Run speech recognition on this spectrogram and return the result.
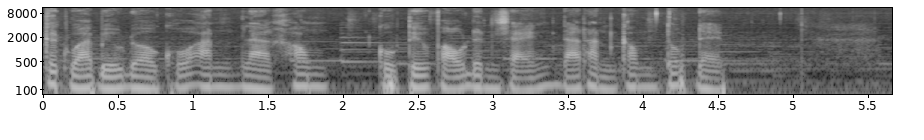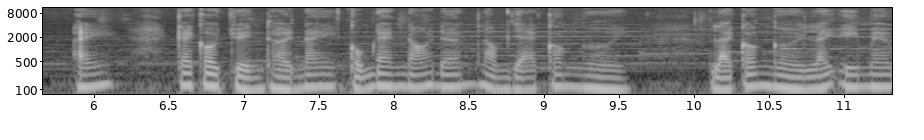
Kết quả biểu đồ của anh là không, cuộc tiểu phẫu đình sản đã thành công tốt đẹp. Ấy, cái câu chuyện thời nay cũng đang nói đến lòng dạ con người. Lại có người lấy email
